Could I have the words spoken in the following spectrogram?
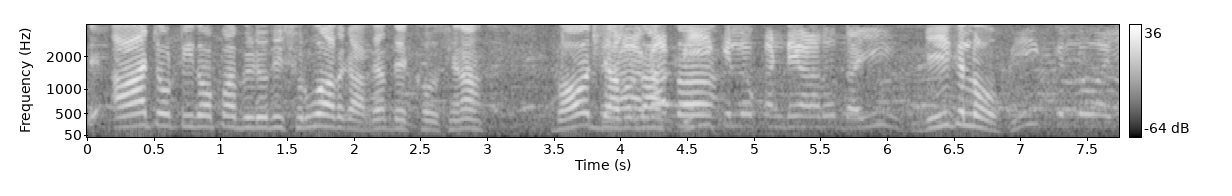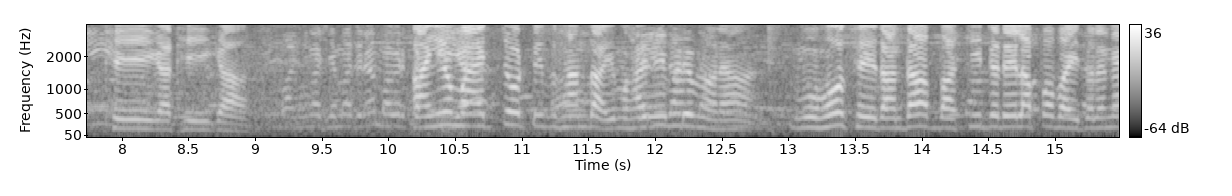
ਤੇ ਆਹ ਝੋਟੀ ਤੋਂ ਆਪਾਂ ਵੀਡੀਓ ਦੀ ਸ਼ੁਰੂਆਤ ਕਰਦੇ ਹਾਂ ਦੇਖੋ ਤੁਸੀਂ ਨਾ ਬਹੁਤ ਜ਼ਬਰਦਸਤ। 20 ਕਿਲੋ ਕੰਡੇ ਵਾਲਾ ਦੁੱਧ ਆ ਜੀ। 20 ਕਿਲੋ? 20 ਕਿਲੋ ਆ ਜੀ। ਠੀਕ ਆ ਠੀਕ ਆ। ਪੰਜਵਾਂ ਛੇਵਾਂ ਦਿਨ ਮਗਰ ਤਾਈਓ ਮੈਂ ਝੋਟੀ ਪਸੰਦ ਆਈ ਮੈਂ ਵੀ ਵੀਡੀਓ ਬਣਾਉਣਾ। ਮੂੰਹੋਂ ਸੇਦ ਆਂਦਾ ਬਾਕੀ ਡਿਟੇਲ ਆਪਾਂ ਬਾਈ ਤੋਂ ਲੈਣੇ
